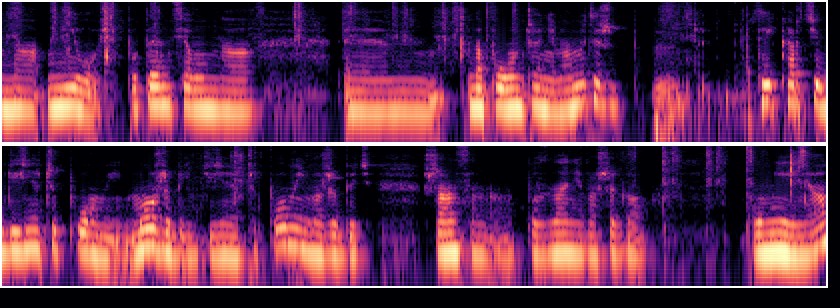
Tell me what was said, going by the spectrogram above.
na miłość, potencjał na, na połączenie. Mamy też w tej karcie bliźniaczy płomień. Może być bliźniaczy płomień, może być szansa na poznanie waszego płomienia.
